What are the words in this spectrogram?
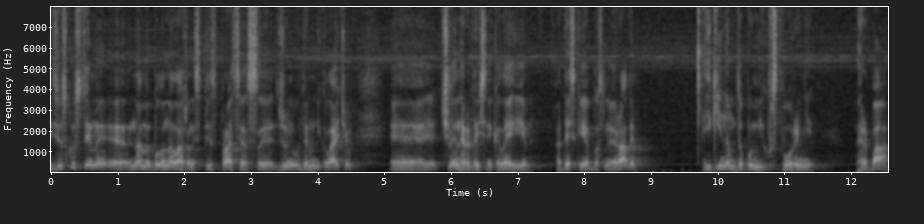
В зв'язку з цим е, нами була налажена співпраця з Джунієм Володимиром Ніколаєвичем, член геральдичної колегії Одеської обласної ради, який нам допоміг в створенні герба,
